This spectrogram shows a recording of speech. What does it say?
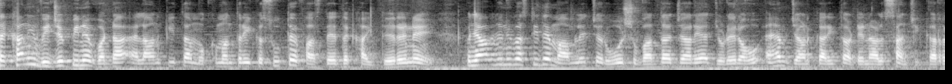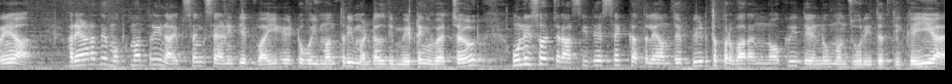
ਸਿੱਖਾਂ ਲਈ ਬੀਜੇਪੀ ਨੇ ਵੱਡਾ ਐਲਾਨ ਕੀਤਾ। ਮੁੱਖ ਮੰਤਰੀ ਕਸੂਤੇ ਫਸਦੇ ਦਿਖਾਈ ਦੇ ਰਹੇ ਨੇ। ਪੰਜਾਬ ਯੂਨੀਵਰਸਿਟੀ ਦੇ ਮਾਮਲੇ 'ਚ ਰੋਸ਼ ਵਧਦਾ ਜਾ ਰਿਹਾ। ਜੁੜੇ ਰਹੋ, ਅਹਿਮ ਜਾਣਕਾਰੀ ਤੁਹਾਡੇ ਨਾਲ ਸਾਂਝੀ ਕਰ ਰਹੇ ਹਾਂ। ਹਰਿਆਣਾ ਦੇ ਮੁੱਖ ਮੰਤਰੀ ਨਾਇਬ ਸਿੰਘ ਸੈਣੀ ਦੀ ਅਗਵਾਈ ਹੇਠ ਹੋਈ ਮੰਤਰੀ ਮੰਡਲ ਦੀ ਮੀਟਿੰਗ ਵਿੱਚ 1984 ਦੇ ਸਿੱਖ ਕਤਲੇਆਮ ਦੇ ਪੀੜਤ ਪਰਿਵਾਰਾਂ ਨੂੰ ਨੌਕਰੀ ਦੇਣ ਨੂੰ ਮਨਜ਼ੂਰੀ ਦਿੱਤੀ ਗਈ ਹੈ।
